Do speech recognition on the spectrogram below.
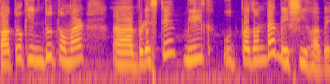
তত কিন্তু তোমার ব্রেস্টে মিল্ক উৎপাদনটা বেশি হবে।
